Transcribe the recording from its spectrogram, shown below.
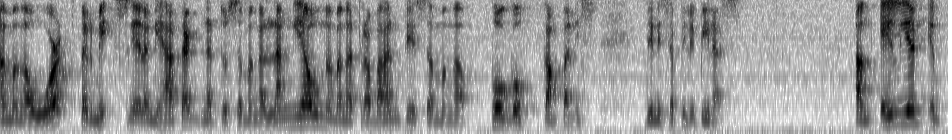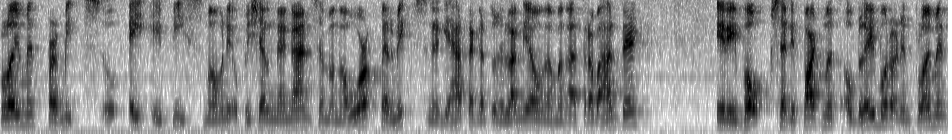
ang mga work permits nga ilang gihatag ngadto sa mga langyaw nga mga trabahante sa mga pogo companies dinhi sa Pilipinas. Ang Alien Employment Permits o AAPs mao ni opisyal nga ngan sa mga work permits nga gihatag ngadto sa langyaw nga mga trabahante i-revoke sa Department of Labor and Employment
